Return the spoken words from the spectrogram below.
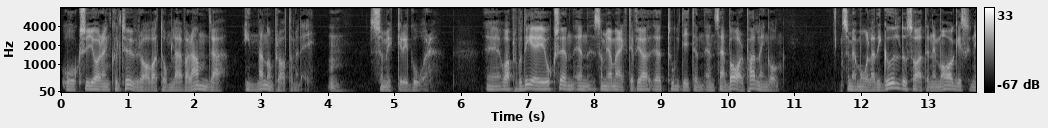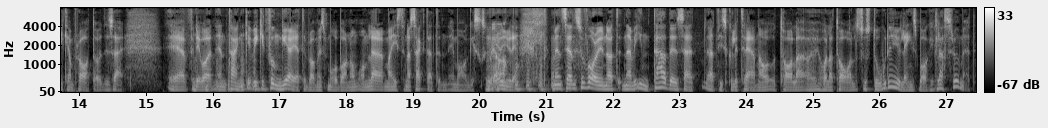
och också göra en kultur av att de lär varandra innan de pratar med dig. Mm. Så mycket det går. Eh, och apropå det är ju också en, en som jag märkte, för jag, jag tog dit en, en sån här barpall en gång. Som jag målade i guld och sa att den är magisk och ni kan prata och det så här. Eh, för det var en, en tanke, vilket fungerar jättebra med småbarn. Om, om lärarmagistern har sagt att den är magisk så är den ju det. Men sen så var det ju att när vi inte hade så här, att vi skulle träna och tala, hålla tal så stod den ju längst bak i klassrummet.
